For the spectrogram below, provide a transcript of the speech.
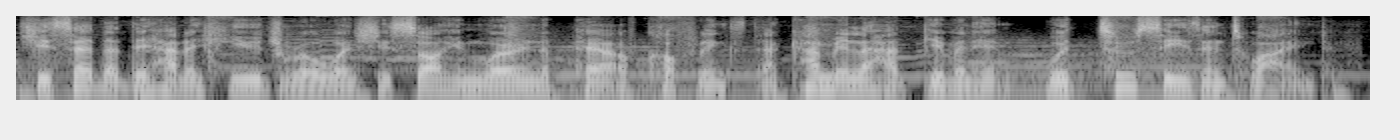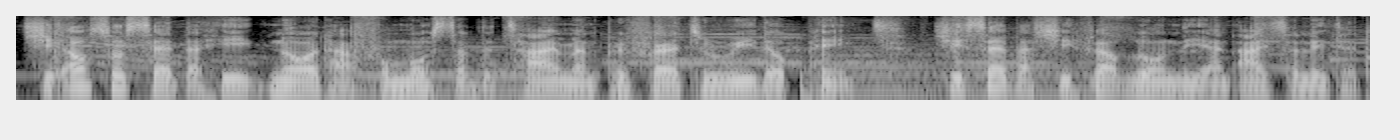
She said that they had a huge row when she saw him wearing a pair of cufflinks that Camilla had given him, with two C's entwined. She also said that he ignored her for most of the time and preferred to read or paint. She said that she felt lonely and isolated,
